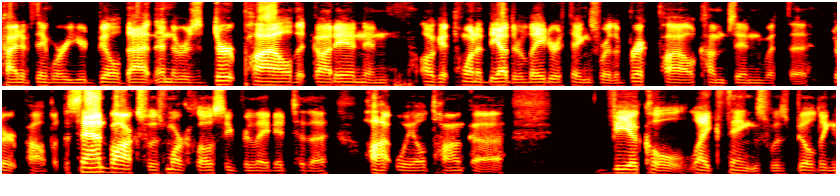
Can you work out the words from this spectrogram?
kind of thing where you'd build that and then there was a dirt pile that got in and i'll get to one of the other later things where the brick pile comes in with the dirt pile but the sandbox was more closely related to the hot wheel tonka vehicle like things was building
